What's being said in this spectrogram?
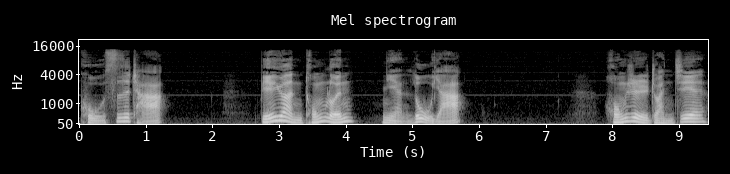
苦思茶，别院铜轮碾露芽。红日转接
